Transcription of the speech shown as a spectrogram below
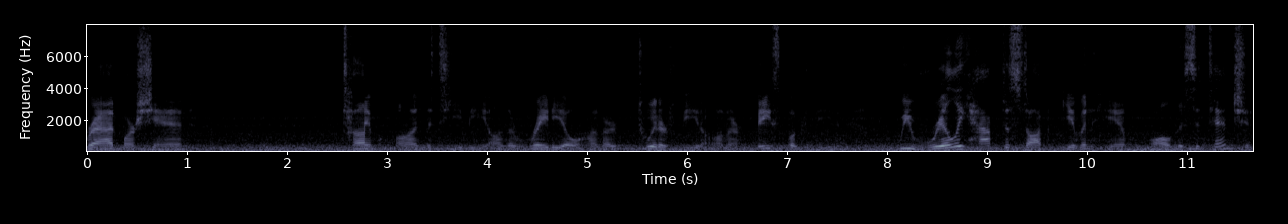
Brad Marchand time on the TV, on the radio, on our Twitter feed, on our Facebook feed. We really have to stop giving him all this attention.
